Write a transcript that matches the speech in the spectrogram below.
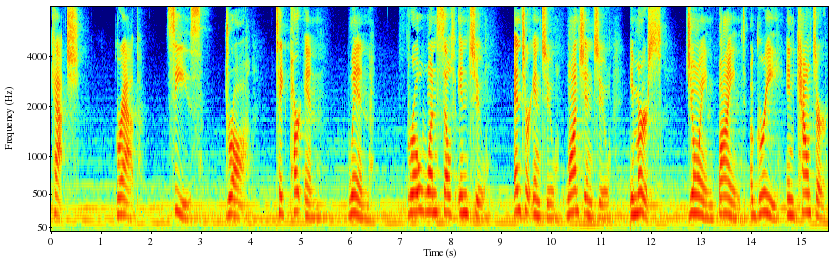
catch, grab, seize, draw, take part in, win, throw oneself into, enter into, launch into, immerse, join, bind, agree, encounter,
